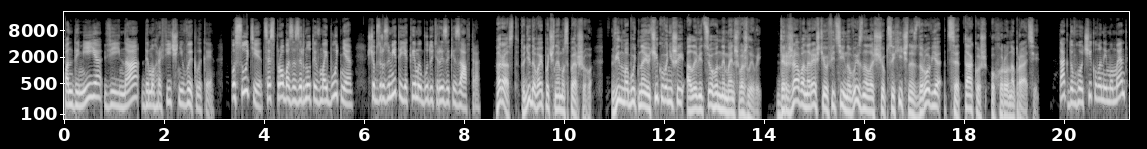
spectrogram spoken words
пандемія, війна, демографічні виклики. По суті, це спроба зазирнути в майбутнє, щоб зрозуміти, якими будуть ризики завтра. Гаразд, тоді давай почнемо з першого. Він, мабуть, найочікуваніший, але від цього не менш важливий. Держава нарешті офіційно визнала, що психічне здоров'я – це також охорона праці. Так, довгоочікуваний момент,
